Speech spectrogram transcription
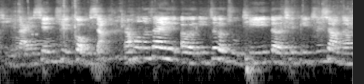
题来先去构想，然后呢，在呃以这个主题的前提之下呢，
